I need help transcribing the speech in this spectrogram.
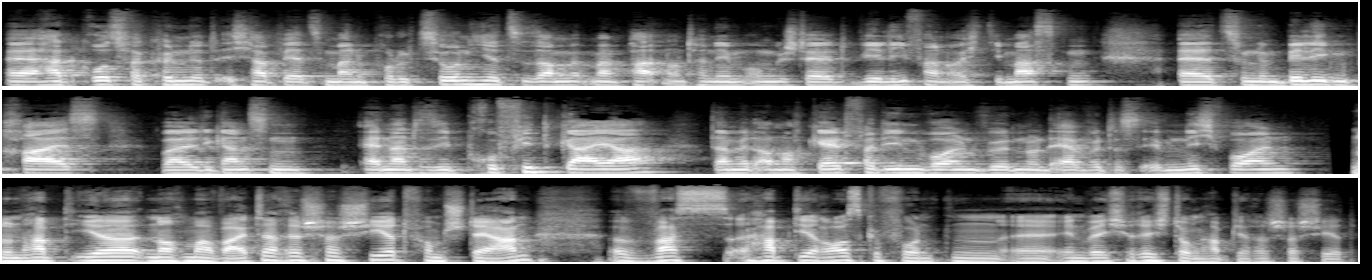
äh, hat groß verkündet, ich habe jetzt meine Produktion hier zusammen mit meinem Partnerunternehmen umgestellt. Wir liefern euch die Masken äh, zu einem billigen Preis, weil die ganzen, er nannte sie Profitgeier, damit auch noch Geld verdienen wollen würden und er wird es eben nicht wollen. Nun habt ihr noch mal weiter recherchiert vom Stern. Was habt ihr herausgefunden? Äh, in welche Richtung habt ihr recherchiert?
